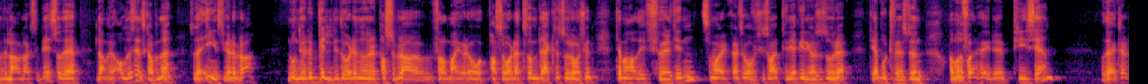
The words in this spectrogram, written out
de er lav laksepris, og det lammer jo alle selskapene. Så det er ingen som gjør det bra. Noen gjør det veldig dårlig, noen gjør det passe bra. Salma gjør det passe ålreit. Det er ikke noe store overskudd. Det man hadde i før i tiden, som var kanskje overskudd som var tre-fire ganger så store, de er borte for en stund. Da må du få en høyere pris igjen. Og det er klart,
